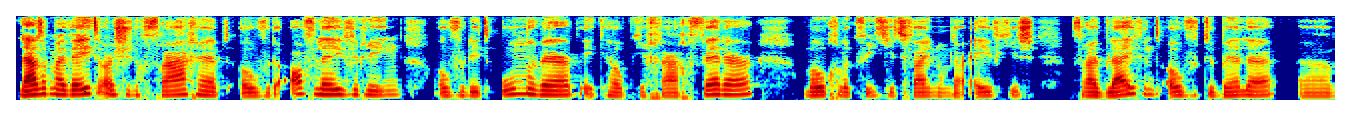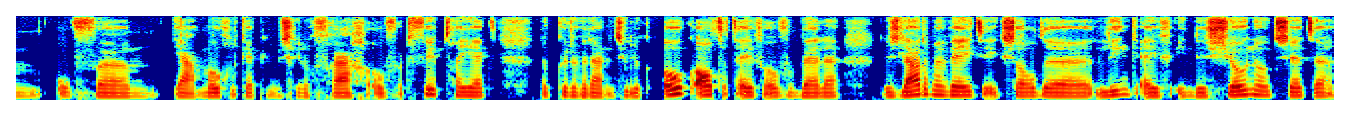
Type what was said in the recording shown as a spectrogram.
Laat het mij weten als je nog vragen hebt over de aflevering, over dit onderwerp. Ik help je graag verder. Mogelijk vind je het fijn om daar eventjes vrijblijvend over te bellen. Ehm, of um, ja, mogelijk heb je misschien nog vragen over het VIP-traject. Dan kunnen we daar natuurlijk ook altijd even over bellen. Dus laat het me weten. Ik zal de link even in de show notes zetten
